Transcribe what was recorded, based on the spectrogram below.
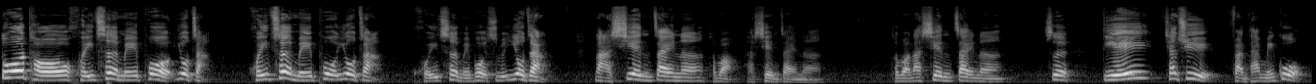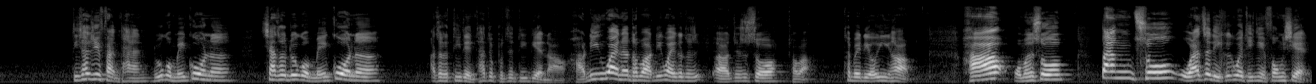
多头回撤没破又涨，回撤没破又涨，回撤没破是不是又涨？那现在呢，好不好？那现在呢，好不好？那现在呢是跌下去反弹没过，跌下去反弹如果没过呢？下周如果没过呢？啊，这个低点它就不是低点了。好，另外呢，好不好？另外一个就是呃，就是说，好不好？特别留意哈。好，我们说当初我在这里跟各位提醒风险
